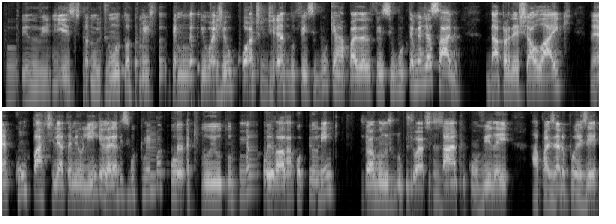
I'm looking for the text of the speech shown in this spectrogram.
pro do Vinícius, estamos juntos. Ó, também temos aqui o Ageu Costa, direto do Facebook. A rapaziada do Facebook também já sabe. Dá para deixar o like, né? Compartilhar também o link. A galera do Facebook, mesma coisa. Aqui do YouTube, mesma coisa. Vai lá, copia o link, joga nos grupos de WhatsApp, convida aí rapaziada por resenha.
